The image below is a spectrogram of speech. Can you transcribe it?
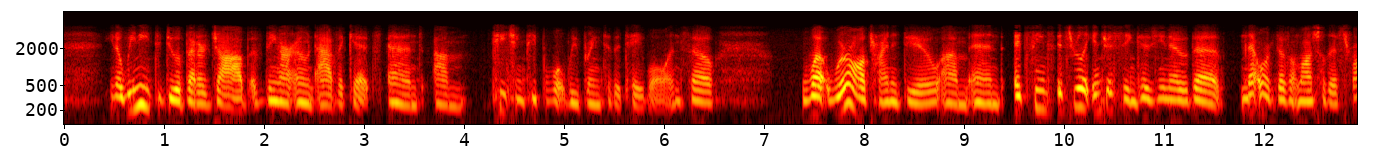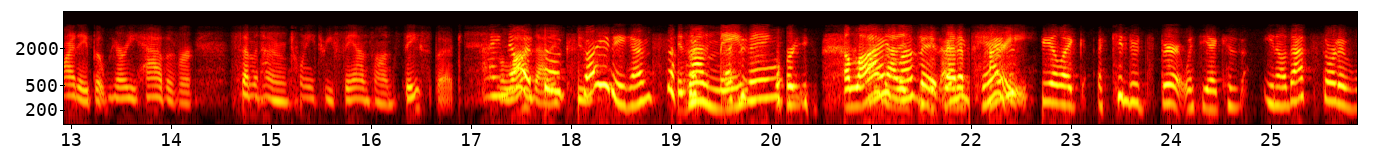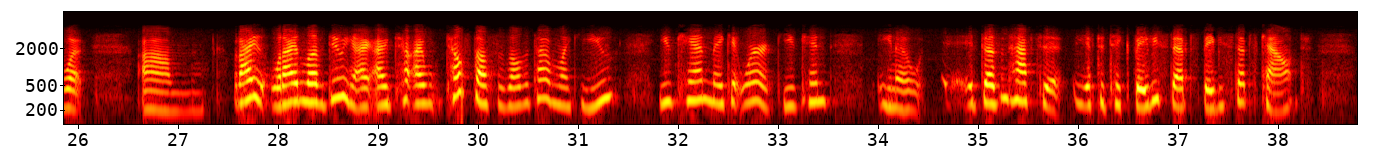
you know we need to do a better job of being our own advocates and um, teaching people what we bring to the table. And so what we're all trying to do um, and it seems it's really interesting because you know the network doesn't launch till this friday but we already have over 723 fans on Facebook. I know it's so exciting. I'm so Is that amazing? For you. A lot I of that love is it. Greta I mean, Perry. I just feel like a kindred spirit with you because you know that's sort of what um what I what I love doing. I I, t- I tell spouses all the time. I'm like you you can make it work. You can you know it doesn't have to you have to take baby steps. Baby steps count,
